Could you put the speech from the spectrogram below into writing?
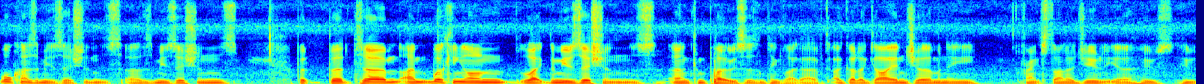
all kinds of musicians. Uh, there's musicians, but but um, I'm working on like the musicians and composers and things like that. I've, I've, got a guy in Germany, Frank Steiner Jr., who's who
